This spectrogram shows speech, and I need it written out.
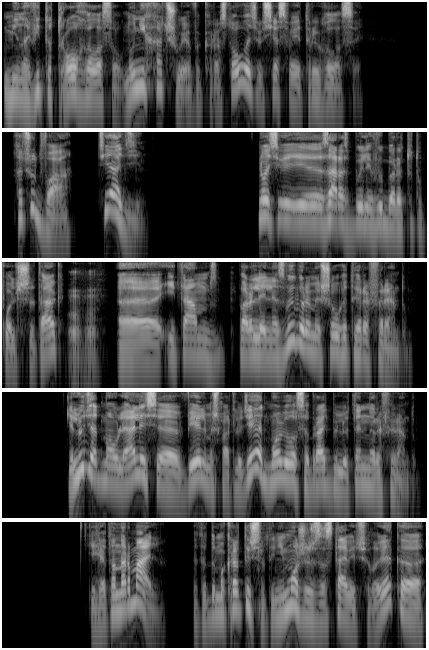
менавіта трох галасоў. Ну не хачу я выкарыстоўваць усе свае тры галасы. Хочу два ці один ну, зараз былі выборы тут у Польшы так? Uh -huh. э, і там паралельна з выбарамі шоў гэты рэферэндум і людзі адмаўляліся вельмі шмат людзей адмовілася браць бюлетэнны рэферэндум і гэта нормально. Это дэмакратычна ты не можаш заставіць чалавека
